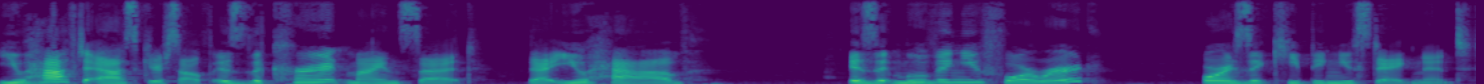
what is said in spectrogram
you have to ask yourself is the current mindset that you have is it moving you forward or is it keeping you stagnant?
